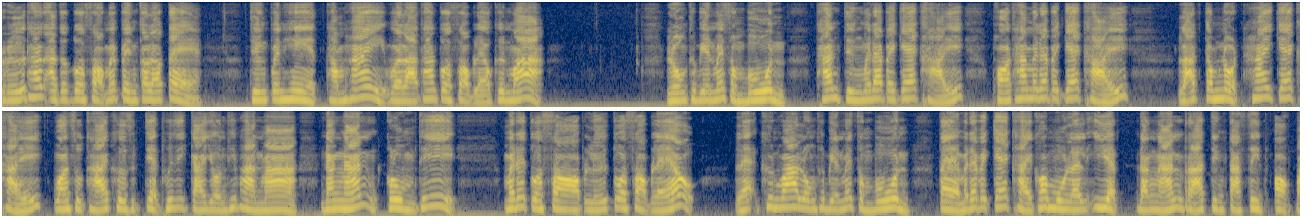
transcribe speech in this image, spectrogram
หรือท่านอาจจะตรวจสอบไม่เป็นก็แล้วแต่ จึงเป็นเหตุทำให้เวลาท่านตรวจสอบแล้วขึ้นว่า ลงทะเบียนไม่สมบูรณ์ ท่านจึงไม่ได้ไปแก้ไข พอท่านไม่ได้ไปแก้ไข รัฐกำหนดให้แก้ไขวันสุดท้ายคือ 17 พฤศจิกายนที่ผ่านมา ดังนั้นกลุ่มที่ไม่ได้ตรวจสอบหรือตรวจสอบแล้ว และขึ้นว่าลงทะเบียนไม่สมบูรณ์ แต่ไม่ได้ไปแก้ไขข้อมูลรายละเอียด ดังนั้นรัฐจึงตัดสิทธิ์ออกไป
